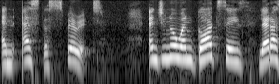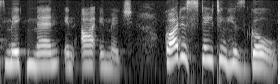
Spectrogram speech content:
and as the Spirit. And you know, when God says, Let us make man in our image, God is stating his goal.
